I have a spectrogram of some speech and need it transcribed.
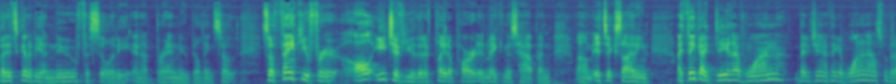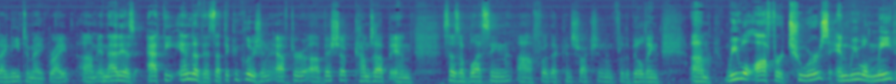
but it's going to be a new facility and a brand new building. So, so thank you for all each of you that have played a part in making this happen. Um, it's exciting. I think I did have one, Betty Jane, I think I have one announcement that I need to make, right? Um, and that is at the end of this, at the conclusion, after uh, Bishop comes up and says a blessing uh, for the construction and for the building, um, we will offer tours and we will meet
